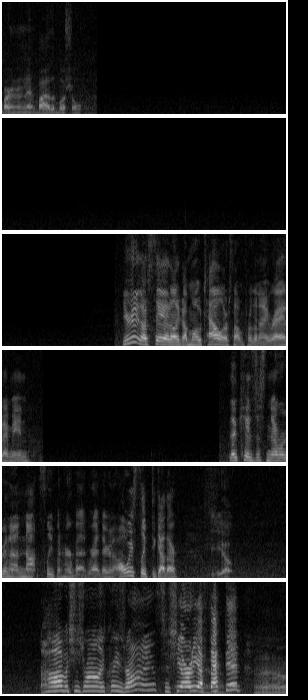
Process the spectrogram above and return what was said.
Burning it by the bushel. You're gonna go stay at like a motel or something for the night, right? I mean, that kid's just never gonna not sleep in her bed, right? They're gonna always sleep together. Yep. Ah, but she's drawing all these crazy drawings. Is she already Yeah. affected? Uh-huh.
